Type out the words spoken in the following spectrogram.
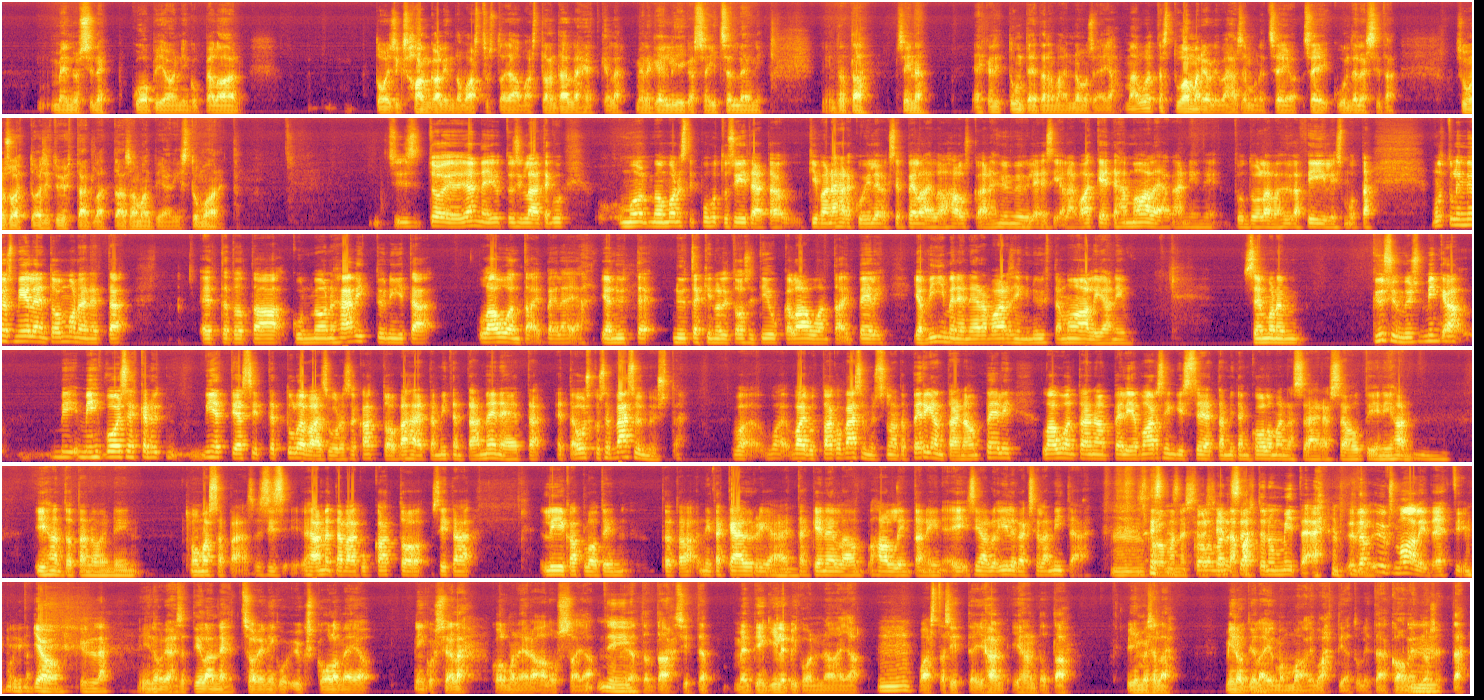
mennyt sinne Kuopioon niin kuin pelaan toisiksi hankalinta vastustajaa vastaan tällä hetkellä melkein liikassa itselleen, niin, niin tota, siinä ehkä sitten tunteita vähän nousee. Ja mä luulen, että tässä tuomari oli vähän semmoinen, että se ei, se ei kuuntele sitä suun soittoa sit yhtään, että laittaa saman tien istumaan. Että. Siis toi on jänne juttu sillä, että kun me on monesti puhuttu siitä, että kiva nähdä, kun Ilveksen pelailla on hauskaa, ne hymyilee siellä. Vaikka ei tehdä maalejakaan, niin, niin tuntuu olevan hyvä fiilis. Mutta mulle tuli myös mieleen tommonen, että, että tota, kun me on hävitty niitä lauantai-pelejä, ja nyt, nytkin oli tosi tiukka lauantai-peli, ja viimeinen erä varsinkin yhtä maalia, niin semmoinen kysymys, minkä, mi, mihin voisi ehkä nyt miettiä sitten tulevaisuudessa, katsoa vähän, että miten tämä menee, että, että olisiko se väsymystä, va, va, vaikuttaako väsymys sillä että perjantaina on peli, lauantaina on peli ja varsinkin se, että miten kolmannessa erässä oltiin ihan, mm. ihan tota noin niin, omassa päässä. Siis hämmentävää, kun katsoo sitä liikaplotin tota, niitä käyriä, mm. että kenellä on hallinta, niin ei siellä ole Ilveksellä mitään. Mm, kolmannessa, ei tapahtunut mitään. Yksi maali tehtiin. Mutta... Joo, kyllä. Niin olihan se tilanne, että se oli niinku yksi kolme jo niin kuin siellä kolmannen erän alussa ja, niin. ja tota, sitten mentiin kilpikonnaan ja mm. vasta sitten ihan, ihan tota, viimeisellä minuutilla ilman maalivahtia tuli tämä kavennus, mm. että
